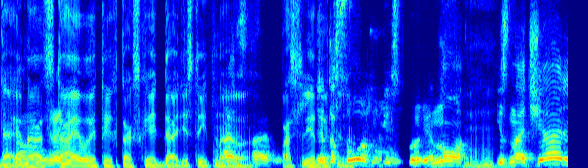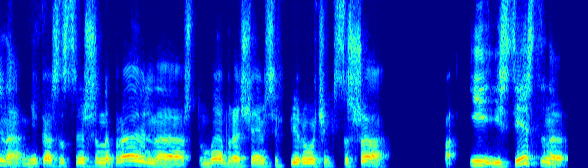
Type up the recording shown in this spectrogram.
Да, она отстаивает их, так сказать, да, действительно, отстаивает. последовательно. Это сложная история. Но угу. изначально, мне кажется, совершенно правильно, что мы обращаемся в первую очередь к США. И, естественно,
